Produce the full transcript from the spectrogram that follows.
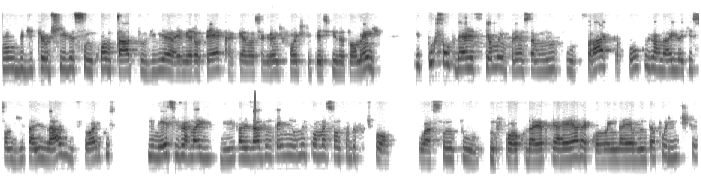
clube de que eu tive assim contato via hemeroteca, que é a nossa grande fonte de pesquisa atualmente. E por São Fidélis ter uma imprensa muito fraca, poucos jornais daqui são digitalizados, históricos, e nesses jornais digitalizados não tem nenhuma informação sobre o futebol. O assunto em foco da época era, como ainda é muita política,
